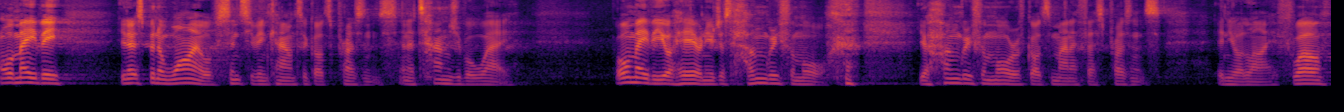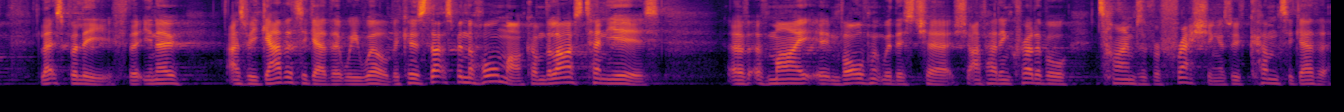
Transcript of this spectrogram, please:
Or maybe, you know, it's been a while since you've encountered God's presence in a tangible way. Or maybe you're here and you're just hungry for more. you're hungry for more of God's manifest presence in your life. Well, let's believe that, you know, as we gather together, we will, because that's been the hallmark of the last 10 years of, of my involvement with this church. I've had incredible times of refreshing as we've come together.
